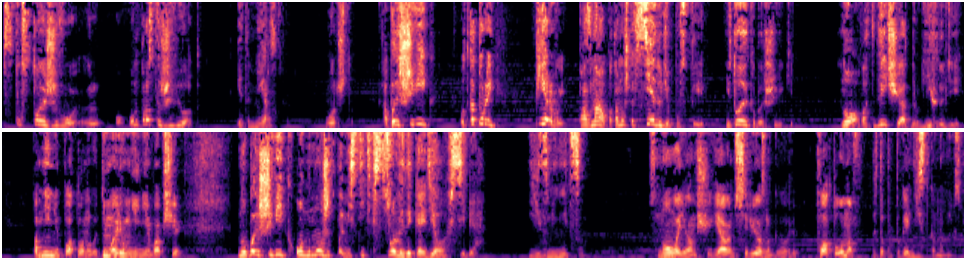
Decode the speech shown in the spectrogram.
с пустой живой. Он просто живет. И это мерзко. Вот что. А большевик, вот который первый познал, потому что все люди пустые, не только большевики. Но в отличие от других людей, по мнению Платонова, это не мое мнение вообще, но большевик, он может поместить все великое дело в себя и измениться. Снова я вам, я вам серьезно говорю, Платонов – это пропагандист коммунизма.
